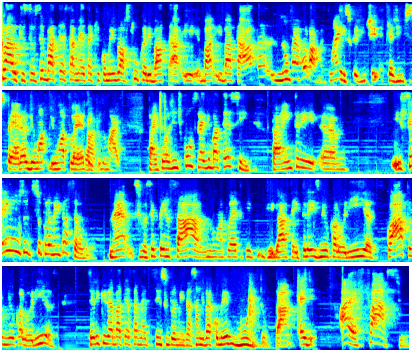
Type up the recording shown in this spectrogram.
Claro que se você bater essa meta aqui comendo açúcar e, bata, e, e, batata, não vai rolar, mas não é isso que a gente, que a gente espera de, uma, de um atleta claro. e tudo mais. Tá? Então a gente consegue bater sim. Tá? Entre. É, e sem uso de suplementação né? Se você pensar num atleta que, que gasta aí 3 mil calorias, 4 mil calorias, se ele quiser bater essa meta sem suplementação, ele vai comer muito, tá? É de, ah, é fácil?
